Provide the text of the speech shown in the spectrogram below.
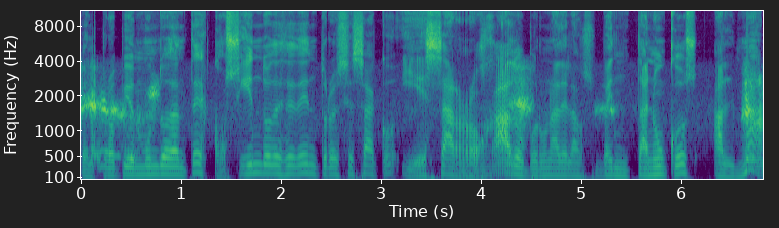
el propio Mundo Dantes, cosiendo desde dentro ese saco y es arrojado por una de los ventanucos al mar,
